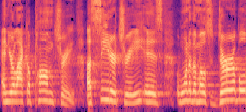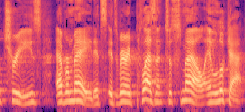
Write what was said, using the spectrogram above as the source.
and you're like a palm tree. A cedar tree is one of the most durable trees ever made. It's, it's very pleasant to smell and look at.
